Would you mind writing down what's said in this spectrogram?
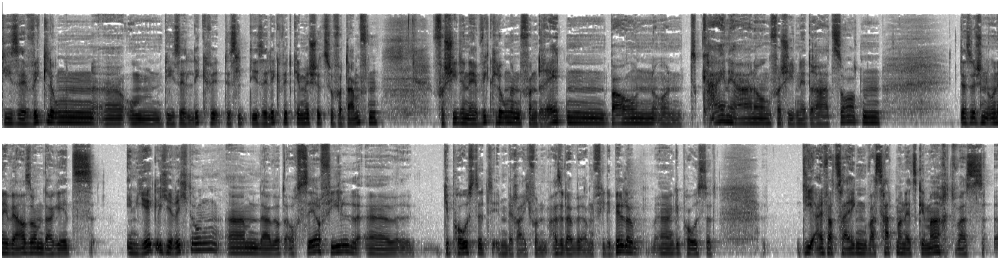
diese Wicklungen, äh, um diese Liquid, das, diese Liquid-Gemische zu verdampfen, verschiedene Wicklungen von Drähten bauen und keine Ahnung, verschiedene Drahtsorten. Das ist ein Universum, da geht's in jegliche Richtung. Ähm, da wird auch sehr viel äh, gepostet im Bereich von, also da werden viele Bilder äh, gepostet, die einfach zeigen, was hat man jetzt gemacht, was äh,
